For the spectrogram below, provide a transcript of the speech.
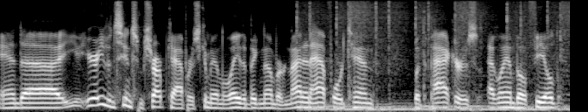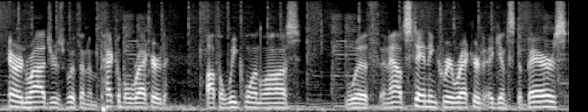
And uh, you're even seeing some sharp cappers come in and lay the big number, nine and a half or 10 with the Packers at Lambeau Field. Aaron Rodgers with an impeccable record off a week one loss with an outstanding career record against the Bears.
